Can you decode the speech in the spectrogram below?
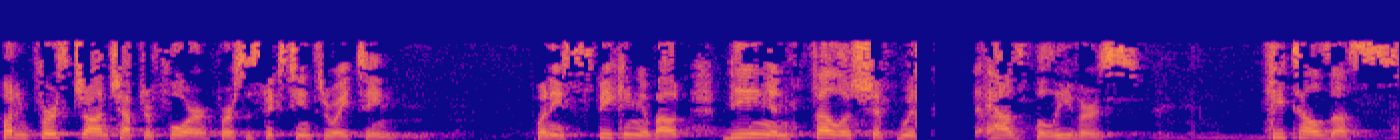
But in 1 John chapter 4, verses 16 through 18, when he's speaking about being in fellowship with as believers, he tells us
